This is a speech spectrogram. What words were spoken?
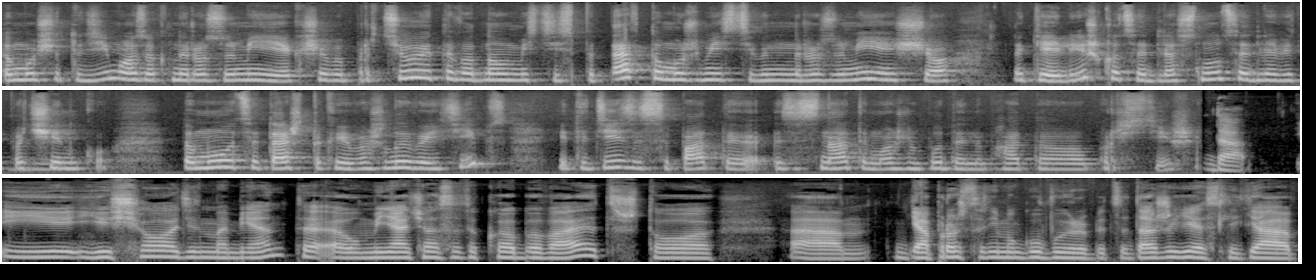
Тому що тоді мозок не розуміє, якщо ви працюєте в одному місці, спите в тому ж місці, він не розуміє, що окей, ліжко це для сну, це для відпочинку. Тому це теж такий важливий тіпс, і тоді засипати, засинати можна буде набагато простіше. Да. И еще один момент, э, у меня часто такое бывает, что э, я просто не могу вырубиться, даже если я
